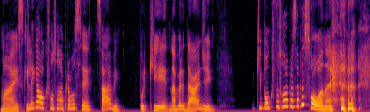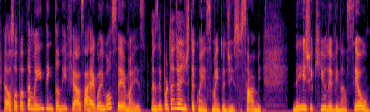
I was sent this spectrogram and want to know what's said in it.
Mas que legal que funciona para você, sabe? Porque, na verdade, que bom que funciona para essa pessoa, né? Ela só tá também tentando enfiar essa régua em você, mas, mas é importante a gente ter conhecimento disso, sabe? Desde que o Levi nasceu,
